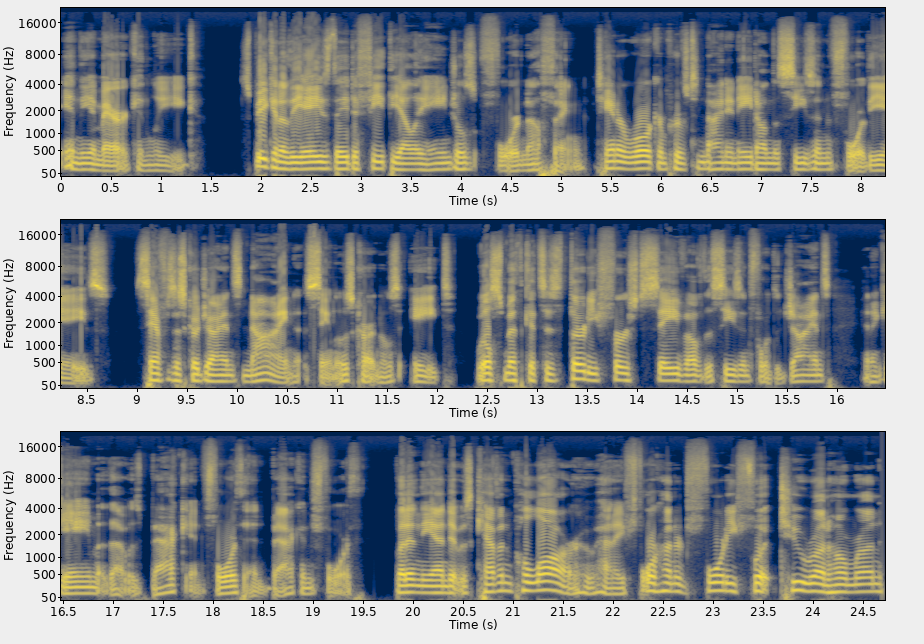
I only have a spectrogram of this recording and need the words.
in the American League. Speaking of the A's, they defeat the LA Angels for nothing. Tanner Roark improves to 9 and 8 on the season for the A's. San Francisco Giants 9, St. Louis Cardinals 8. Will Smith gets his 31st save of the season for the Giants in a game that was back and forth and back and forth. But in the end, it was Kevin Pillar who had a 440 foot two run home run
